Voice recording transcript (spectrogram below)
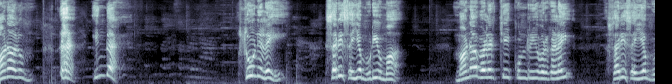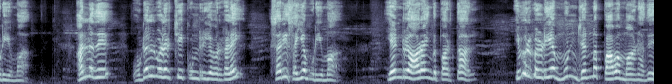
ஆனாலும் இந்த சூழ்நிலை சரி செய்ய முடியுமா? மன வளர்ச்சி குன்றியவர்களை சரி செய்ய முடியுமா? அல்லது உடல் வளர்ச்சி குன்றியவர்களை சரி செய்ய முடியுமா? என்று ஆராய்ந்து பார்த்தால் இவர்களுடைய முன் ஜென்ம பாவமானது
